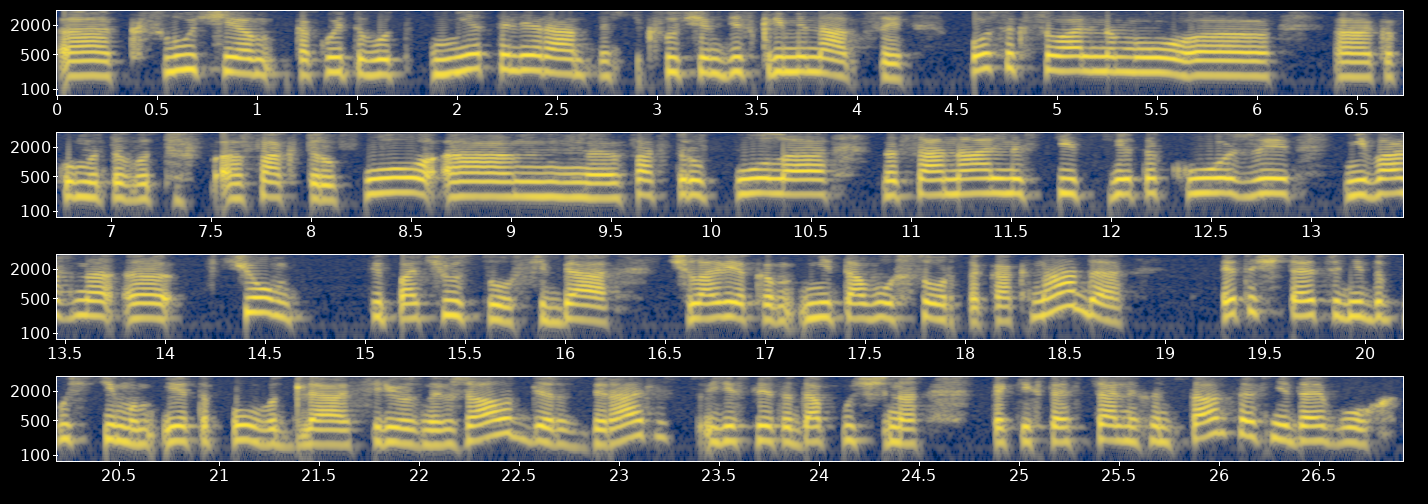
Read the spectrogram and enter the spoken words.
э, к случаям какой-то вот нетолерантности, к случаям дискриминации по сексуальному э, какому-то вот фактору, по фактору пола, национальности, цвета кожи, неважно в чем ты почувствовал себя человеком не того сорта, как надо – это считается недопустимым, и это повод для серьезных жалоб, для разбирательств. Если это допущено в каких-то официальных инстанциях, не дай бог,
